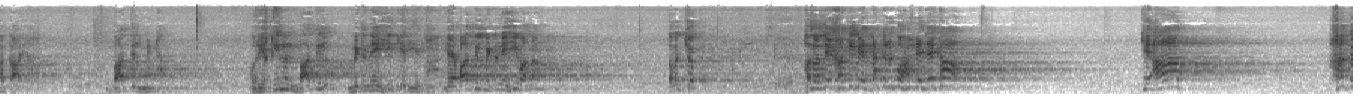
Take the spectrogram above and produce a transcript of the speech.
हक आया, बातिल मिटा। और यकीनन बातिल मिटने ही के लिए था यह बातिल मिटने ही वाला। तवज्जो हज़रत खतीब दकन को हमने देखा कि आप हक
